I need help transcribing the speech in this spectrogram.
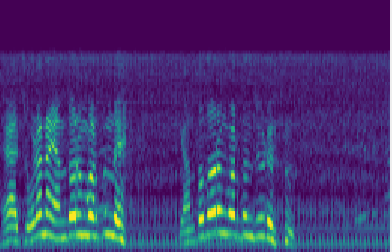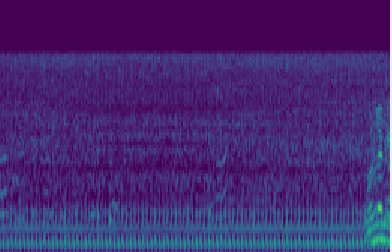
ఏ చూడన్నా ఎంత దూరం కొడుతుంది? ఎంత దూరం కొడుతుంది చూడు. చూడండి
